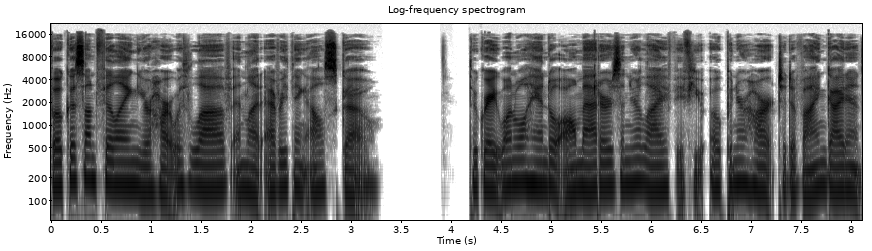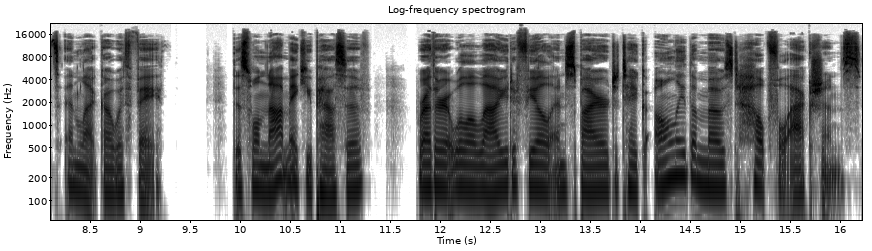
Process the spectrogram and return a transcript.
Focus on filling your heart with love and let everything else go. The Great One will handle all matters in your life if you open your heart to divine guidance and let go with faith. This will not make you passive. Rather, it will allow you to feel inspired to take only the most helpful actions.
